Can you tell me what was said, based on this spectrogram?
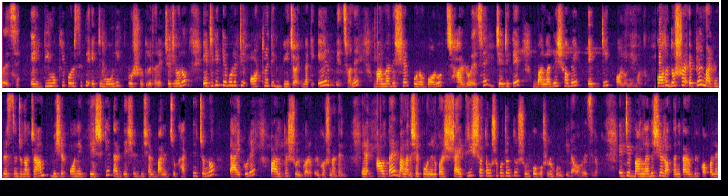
রয়েছে? এই দ্বিমুখী পরিস্থিতি একটি মৌলিক প্রশ্ন তুলে ধরে। সেটি হলো, এটি কি কেবল একটি অর্থনৈতিক বিজয় নাকি এর পেছনে বাংলাদেশের কোনো বড় ছাড় রয়েছে যেটিতে বাংলাদেশ হবে একটি কলোনির মতো? গত দোসরা এপ্রিল মার্কিন প্রেসিডেন্ট ডোনাল্ড ট্রাম্প বিশ্বের অনেক দেশকে তার দেশের বিশাল বাণিজ্য ঘাটতির জন্য দায়ী করে পাল্টা শুল্ক আরোপের ঘোষণা দেন। এর আওতায় বাংলাদেশের পণ্যের উপর সাঁত্রিশ শতাংশ পর্যন্ত শুল্ক বসানোর হুমকি দেওয়া হয়েছিল। এটি বাংলাদেশের রপ্তানিকারকদের কপালে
